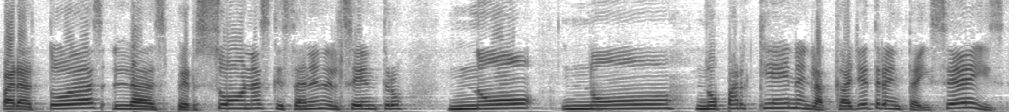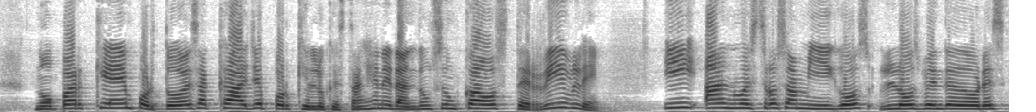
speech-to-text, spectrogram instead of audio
para todas las personas que están en el centro, no, no, no parqueen en la calle 36, no parqueen por toda esa calle porque lo que están generando es un caos terrible. Y a nuestros amigos, los vendedores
